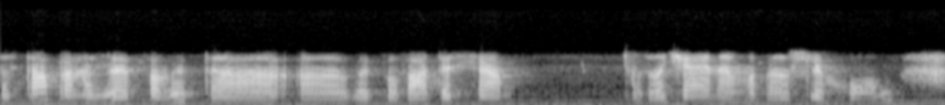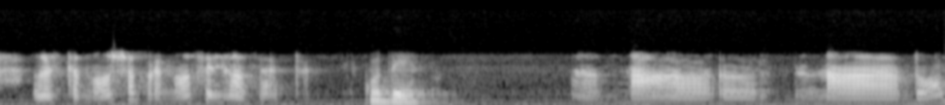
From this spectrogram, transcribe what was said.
Доставка газет повинна е, відбуватися звичайним е, шляхом. Листоноша приносить газети Куди? е, на, на дом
